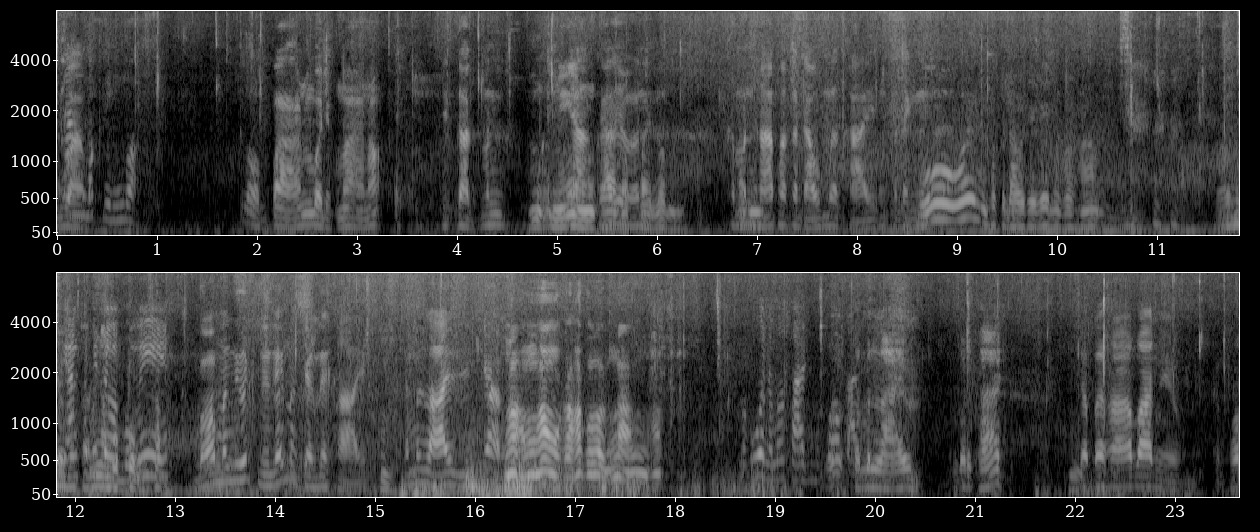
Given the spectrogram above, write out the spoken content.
มือใหญ่บางครั้งบอกกินบอกก็ป่ามันบ่จากมาเนาะที่กัดมันนี่มันขาดไปล้มถ้ามันหาผักกระเดาเมื่อขายมันก็ได้เงินโอ้ยพวกเราจะได้มันก็ห้ามยังก็ไม่โดนบุ้มีบอกมันยึดนี่ได้มันจังได้ขายถ้ามันหลายยากงาของเฮาก็ฮักก็งาของเฮามาอ้วนนะมาขายพวกกันถ้ามันหลายบริขารจะไปหาบ้านนี่กับพ่อ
